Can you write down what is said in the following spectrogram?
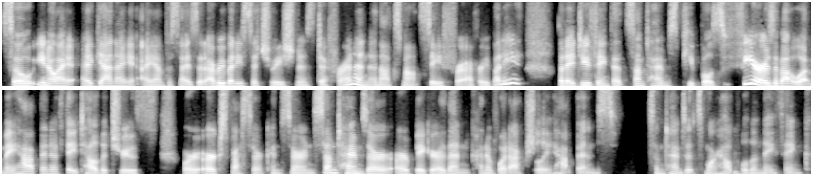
So you know i again i, I emphasize that everybody's situation is different and, and that's not safe for everybody. But i do think that sometimes people's fears about what may happen if they tell the truth or, or express their concerns sometimes are, are bigger than kind of what actually happens sometimes it's more mm-hmm. helpful than they think.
